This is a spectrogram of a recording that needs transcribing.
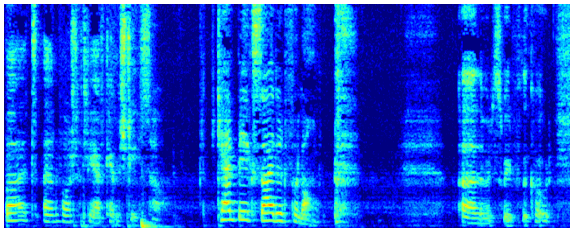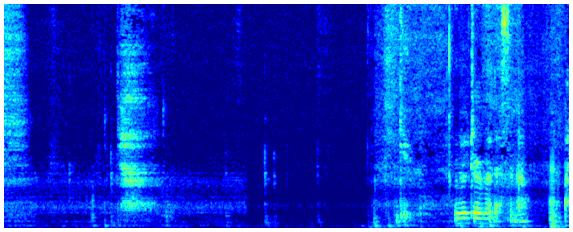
But unfortunately, I have chemistry, so can't be excited for long. uh, let me just wait for the code. I'm gonna do my lesson now. Bye.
